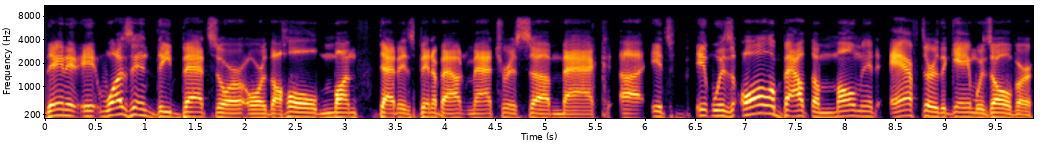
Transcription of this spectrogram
Then it, wasn't the bets or or the whole month that has been about mattress uh, Mac. Uh, it's it was all about the moment after the game was over,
